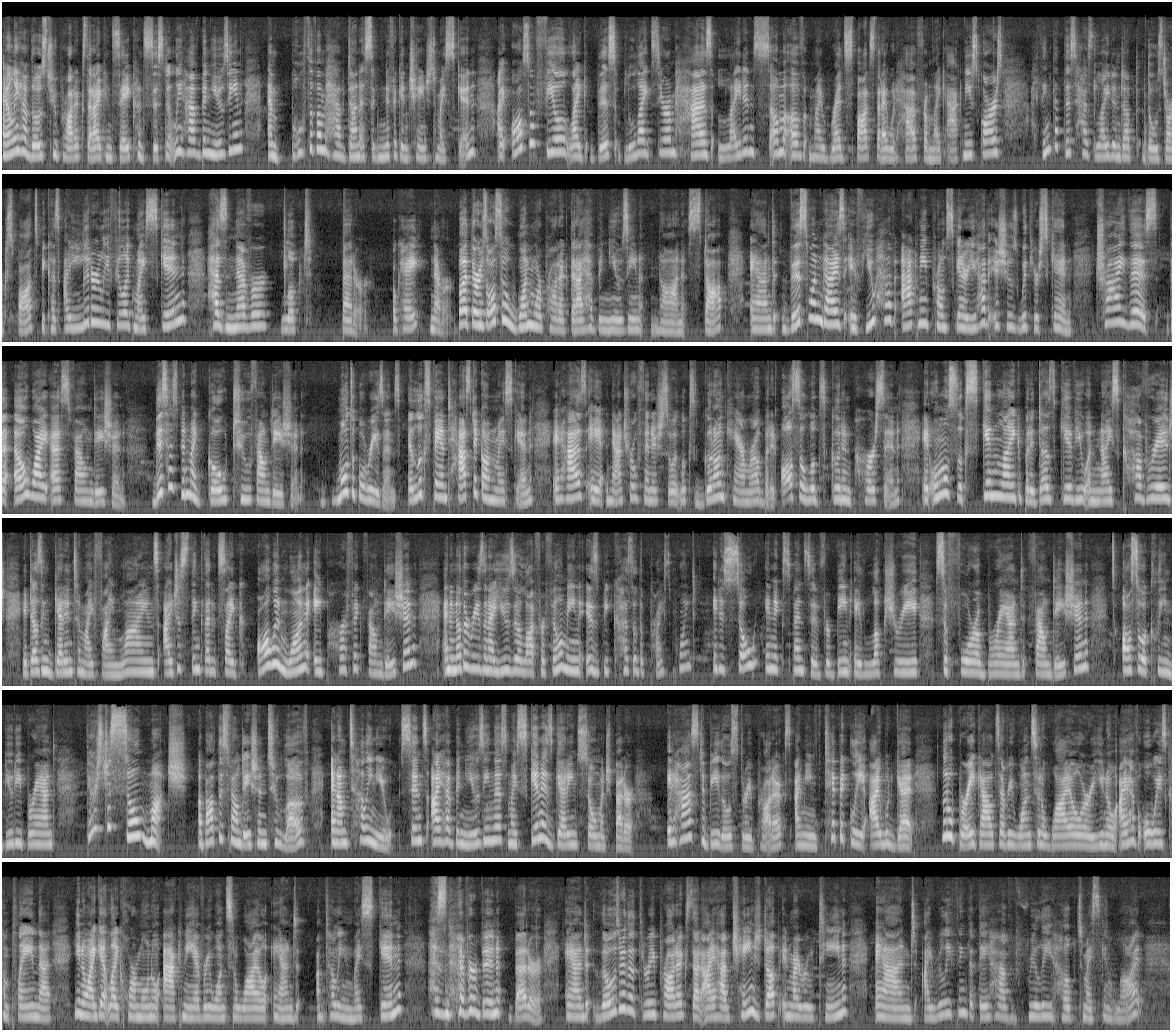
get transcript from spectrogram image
I only have those two products that I can say consistently have been using, and both of them have done a significant change to my skin. I also feel like this blue light serum has lightened some of my red spots that I would have from like acne scars. I think that this has lightened up those dark spots because I literally feel like my skin has never looked better okay? Never. But there is also one more product that I have been using non-stop. And this one, guys, if you have acne prone skin or you have issues with your skin, try this, the LYS foundation. This has been my go-to foundation multiple reasons. It looks fantastic on my skin. It has a natural finish, so it looks good on camera, but it also looks good in person. It almost looks skin-like, but it does give you a nice coverage. It doesn't get into my fine lines. I just think that it's like all in one a perfect foundation. And another reason I use it a lot for filming is because of the price point. It is so inexpensive for being a luxury Sephora brand foundation. It's also a clean beauty brand. There's just so much about this foundation to love. And I'm telling you, since I have been using this, my skin is getting so much better. It has to be those three products. I mean, typically I would get little breakouts every once in a while or you know i have always complained that you know i get like hormonal acne every once in a while and i'm telling you my skin has never been better. And those are the three products that i have changed up in my routine. And i really think that they have really helped my skin a lot.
